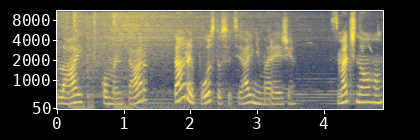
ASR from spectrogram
лайк, коментар та репост у соціальні мережі. Смачного!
